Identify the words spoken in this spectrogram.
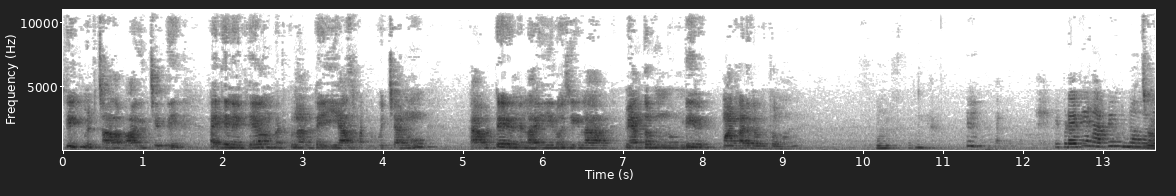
ట్రీట్మెంట్ చాలా బాగా ఇచ్చింది. అయితే నేను కేవలం పట్టుకున్నానంటే ఈ హాస్పిటల్కి వచ్చాను. కాబట్టి నేను ఇలా ఈ రోజు ఇలా మీ అందరి ముందు ఉండి మాట్లాడగలుగుతున్నాను. ఇప్పుడైతే హ్యాపీ ఉన్నావా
